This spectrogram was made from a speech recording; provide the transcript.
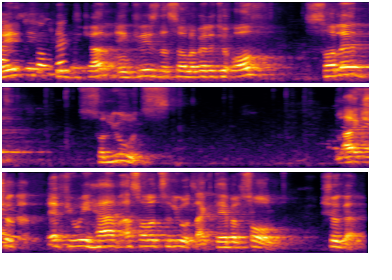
Raising solvent. temperature increase the solubility of solid solutes like sugar. If we have a solid solute like table salt, sugar,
